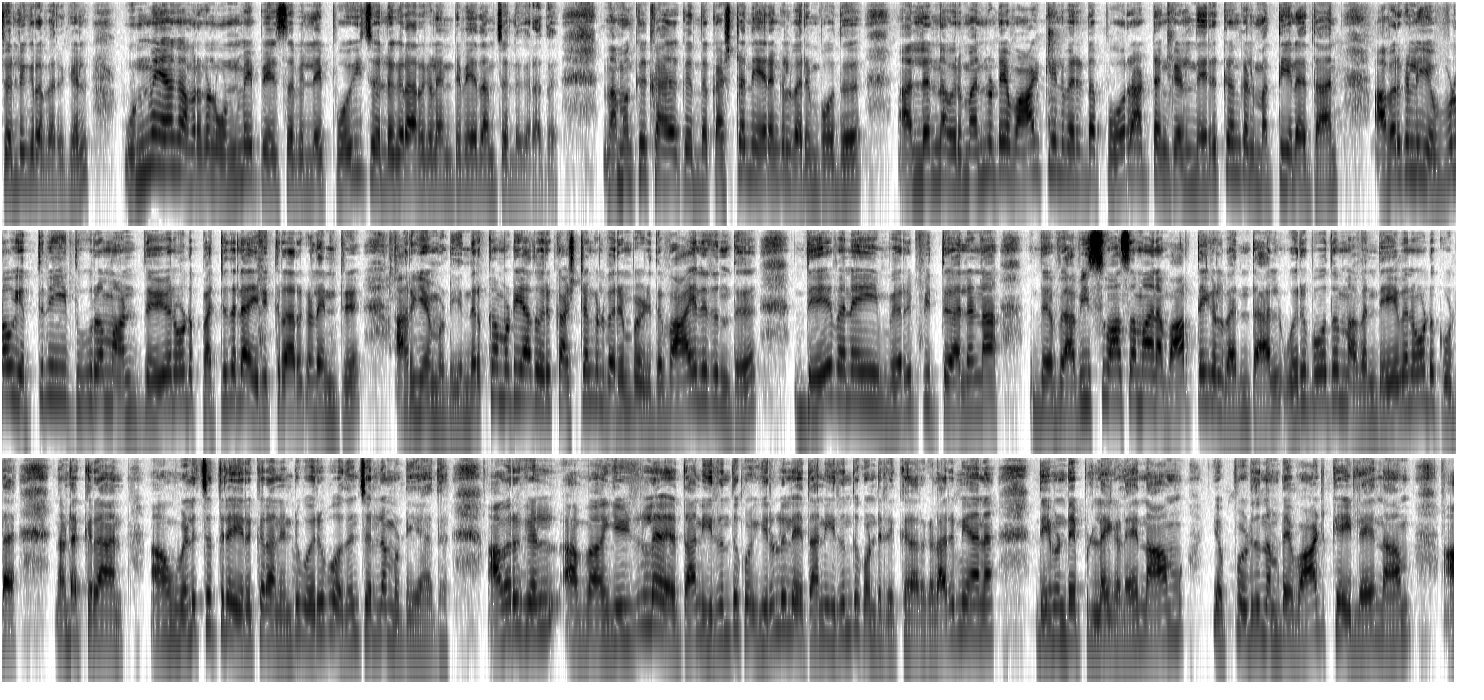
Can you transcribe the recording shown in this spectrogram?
சொல்லுகிறவர்கள் உண்மையாக அவர்கள் உண்மை பேசவில்லை பொய் சொல்லுகிறார்கள் என்று வேதம் சொல்லுகிறது. நமக்கு க இந்த கஷ்ட நேரங்கள் வரும்போது அல்லன்னா ஒரு மண்ணுடைய வாழ்க்கையில் வருகிற போராட்டங்கள் நெருக்கங்கள் மத்தியில் தான் அவர்கள் எவ்வளோ எத்தனை தூரம் தேவனோடு பற்றுதலாக இருக்கிறார்கள் என்று அறிய முடியும். நிற்க முடியாத ஒரு கஷ்டங்கள் வரும்பொழுது வாயிலிருந்து தேவனை வெறுப்பித்து அல்லனா இந்த அவிசுவாசமான வார்த்தைகள் வந்தால் ஒருபோதும் அவன் தேவனோடு கூட நடக்கிறான் அவன் வெளிச்சத்தில் இருக்கிறான் என்று ஒருபோதும் சொல்ல முடியாது. அவர்கள் அவ இருளே தான் இருந்து இருள் இருளிலே தான் இருந்து கொண்டிருக்கிறார்கள். அருமையான தேவனுடைய பிள்ளைகளே நாம் எப்பொழுதும் நம்முடைய வாழ்க்கையிலே நாம்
